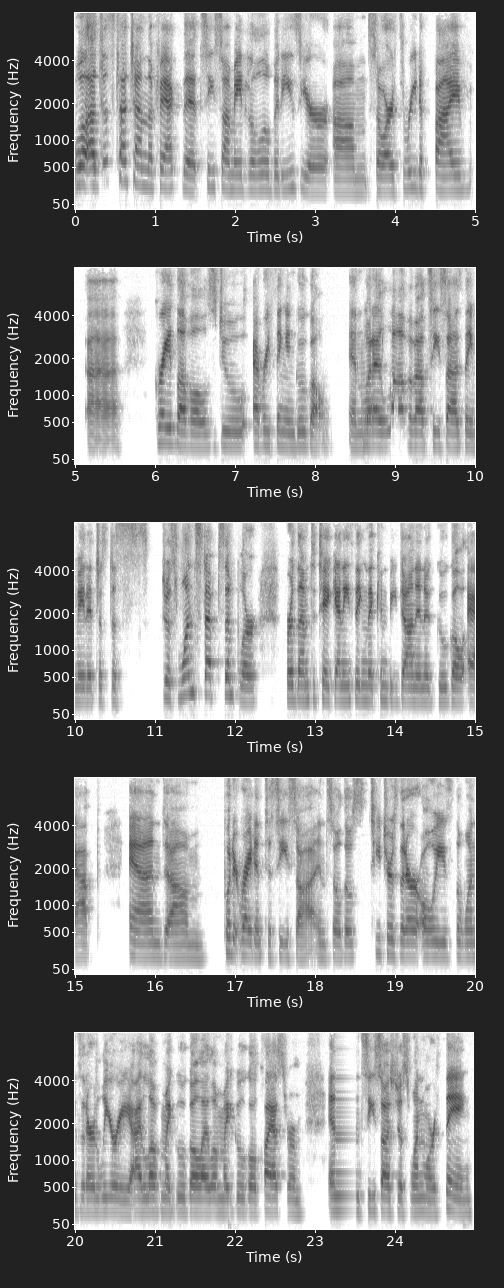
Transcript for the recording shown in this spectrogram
well, I'll just touch on the fact that Seesaw made it a little bit easier. Um, so our three to five uh, grade levels do everything in Google. And what I love about Seesaw is they made it just a just one step simpler for them to take anything that can be done in a Google app and um, put it right into Seesaw. And so those teachers that are always the ones that are leery, I love my Google, I love my Google Classroom, and Seesaw is just one more thing.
